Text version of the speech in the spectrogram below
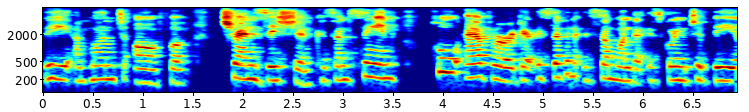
be a month of uh, transition because i'm seeing whoever there is definitely someone that is going to be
